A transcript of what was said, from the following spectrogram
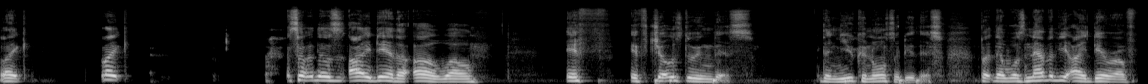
Like, like, so there's the idea that oh well, if if Joe's doing this, then you can also do this. But there was never the idea of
